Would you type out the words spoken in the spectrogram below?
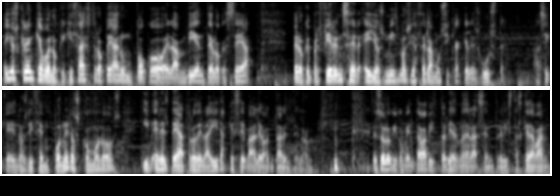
Ellos creen que, bueno, que quizá estropean un poco el ambiente o lo que sea, pero que prefieren ser ellos mismos y hacer la música que les guste. Así que nos dicen poneros cómodos y ver el teatro de la ira que se va a levantar el telón. Eso es lo que comentaba Victoria en una de las entrevistas que daban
